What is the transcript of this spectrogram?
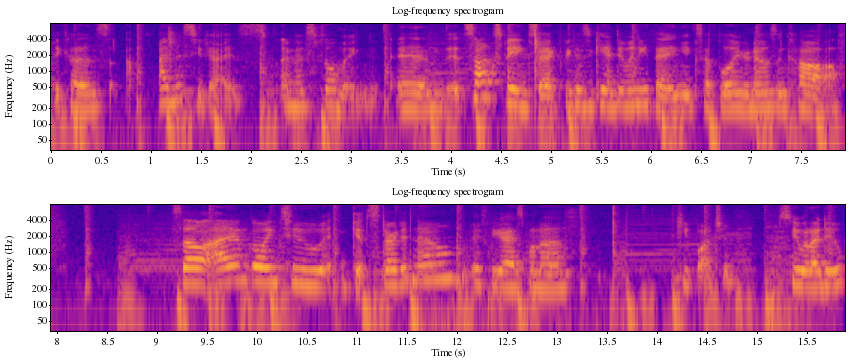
because I miss you guys. I miss filming and it sucks being sick because you can't do anything except blow your nose and cough. So I am going to get started now if you guys want to keep watching, see what I do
